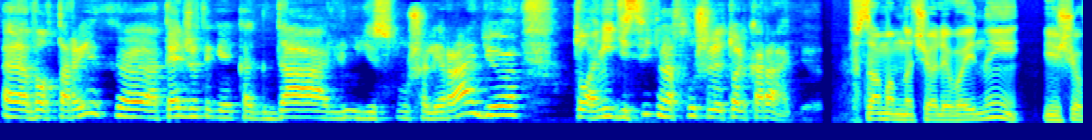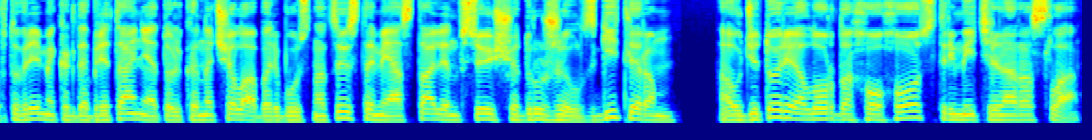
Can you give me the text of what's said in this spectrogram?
Во-вторых, опять же таки, когда люди слушали радио, то они действительно слушали только радио. В самом начале войны, еще в то время, когда Британия только начала борьбу с нацистами, а Сталин все еще дружил с Гитлером, Аудитория лорда Хо-Хо стремительно росла.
